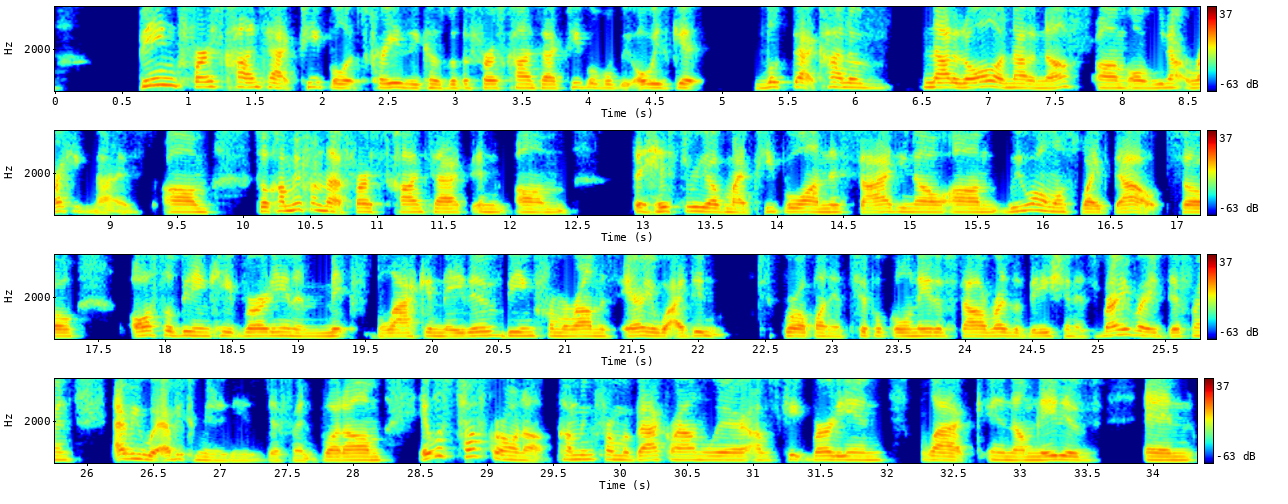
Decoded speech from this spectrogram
being first contact people, it's crazy because with the first contact people, we always get looked at kind of not at all or not enough, um, or we're not recognized. Um, so coming from that first contact and um, the history of my people on this side, you know, um, we were almost wiped out. So also being Cape Verdean and mixed black and native, being from around this area where I didn't grow up on a typical native style reservation. It's very, very different everywhere. Every community is different. But um, it was tough growing up, coming from a background where I was Cape Verdean, black, and I'm native, and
